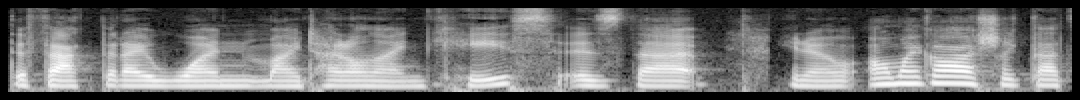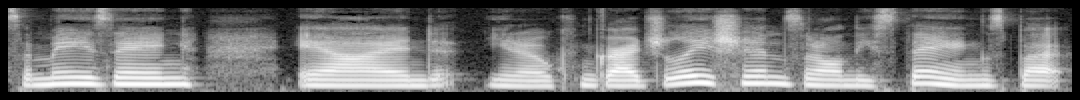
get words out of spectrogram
the fact that I won my Title IX case is that, you know, oh my gosh, like that's amazing. And, you know, congratulations and all these things. But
